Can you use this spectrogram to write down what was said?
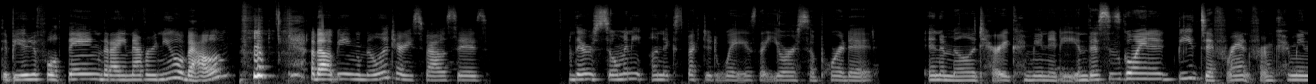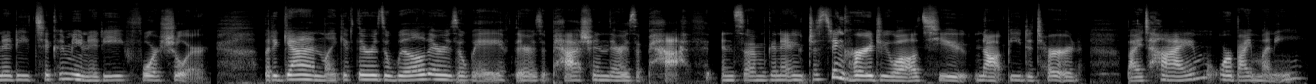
the beautiful thing that i never knew about about being a military spouse is there's so many unexpected ways that you're supported in a military community. And this is going to be different from community to community for sure. But again, like if there is a will, there is a way. If there is a passion, there is a path. And so I'm going to just encourage you all to not be deterred by time or by money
